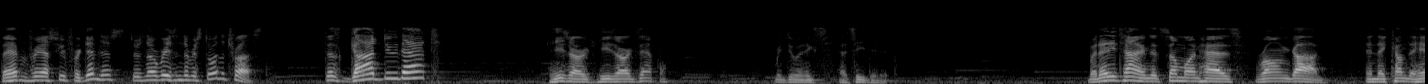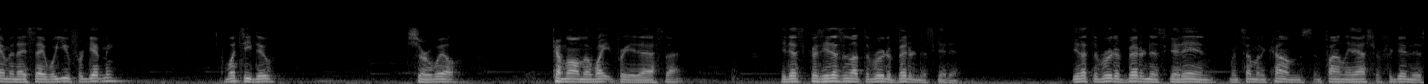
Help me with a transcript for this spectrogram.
They haven't asked you forgiveness. There's no reason to restore the trust. Does God do that? He's our He's our example. We do it as He did it. But any time that someone has wronged God and they come to Him and they say, "Will you forgive me?" What's He do? Sure will. Come on, I'm waiting for you to ask that. He because He doesn't let the root of bitterness get in. You let the root of bitterness get in when someone comes and finally asks for forgiveness,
